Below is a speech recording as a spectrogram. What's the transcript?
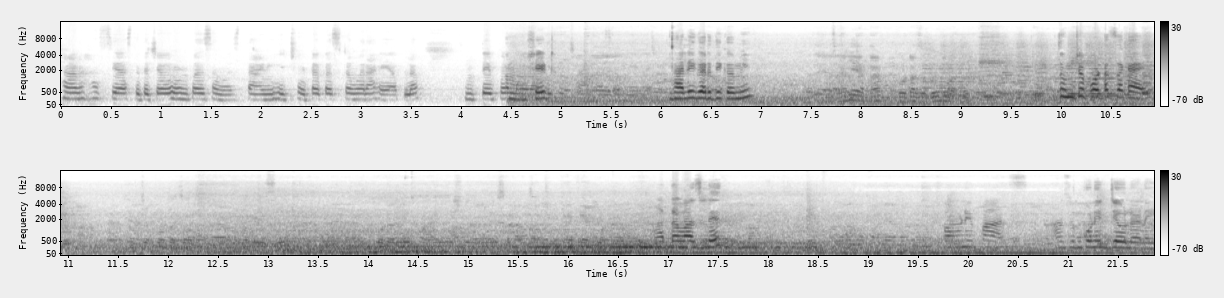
छान हास्य असतं त्याच्यावरून पण समजतं. आणि हे छोटं कस्टमर आहे आपलं ते पण. झाली गर्दी कमी? झाली आता पोटाचा रूम होता तुमच्या पोटाचं काय? तुमच्या पोटाचा आता वाजलेत. पावणे पाच. अजून कोणीच जेवलं नाही.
